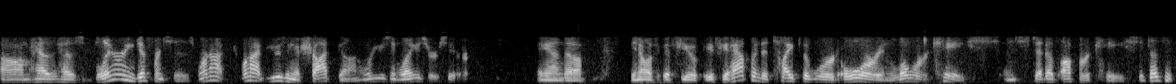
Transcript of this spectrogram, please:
um, has has blaring differences. We're not we're not using a shotgun. We're using lasers here, and uh, you know, if, if you if you happen to type the word "or" in lowercase instead of uppercase, it doesn't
